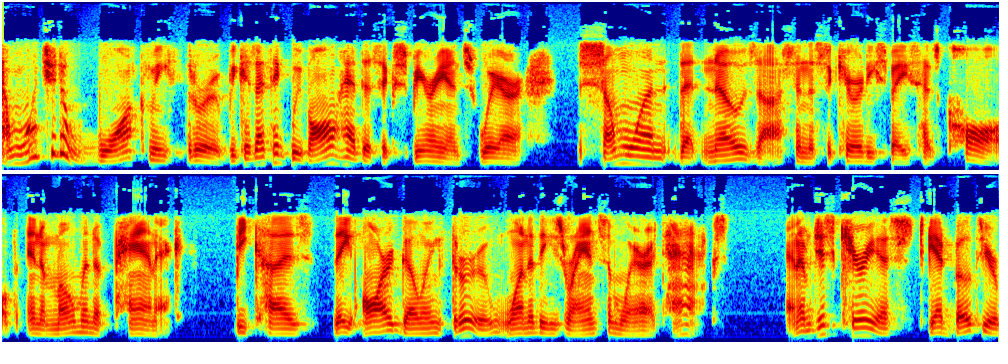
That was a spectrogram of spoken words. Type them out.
I want you to walk me through because I think we've all had this experience where someone that knows us in the security space has called in a moment of panic because they are going through one of these ransomware attacks. And I'm just curious to get both your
